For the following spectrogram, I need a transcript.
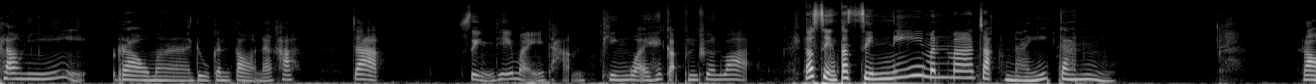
คราวนี้เรามาดูกันต่อนะคะ จากสิ่งที่ไหมถามทิ้งไว้ให้กับเพื่อนๆว่า แล้วเสียงตัดสินนี้มันมาจากไหนกัน เรา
